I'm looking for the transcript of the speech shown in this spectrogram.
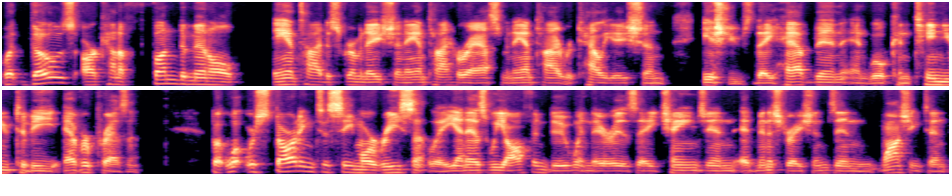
But those are kind of fundamental anti discrimination, anti harassment, anti retaliation issues. They have been and will continue to be ever present but what we're starting to see more recently, and as we often do when there is a change in administrations in Washington,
